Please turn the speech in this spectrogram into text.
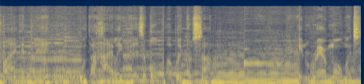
private man a highly visible public persona. In rare moments,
